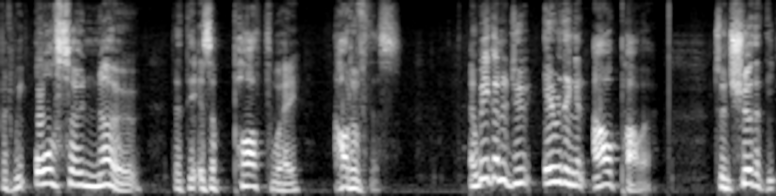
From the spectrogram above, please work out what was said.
but we also know that there is a pathway out of this. And we're going to do everything in our power to ensure that the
